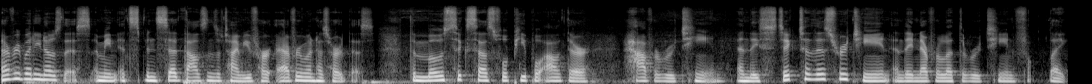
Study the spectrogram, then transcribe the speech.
everybody knows this. I mean, it's been said thousands of times. You've heard, everyone has heard this. The most successful people out there have a routine and they stick to this routine and they never let the routine like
